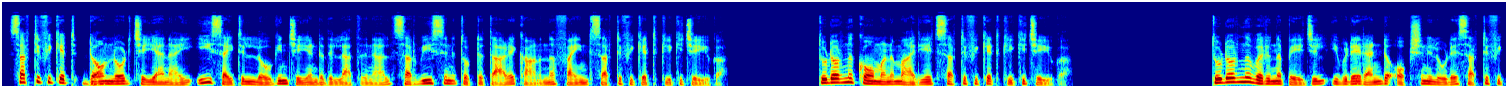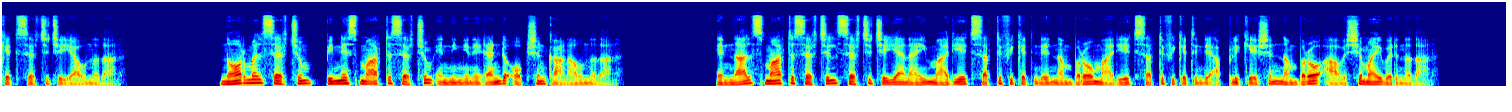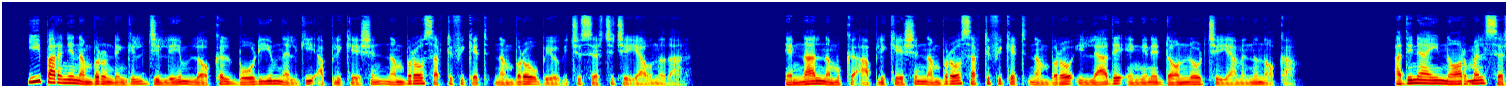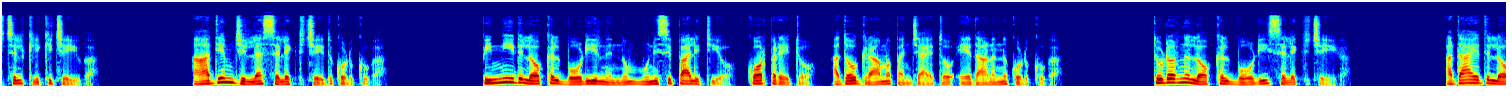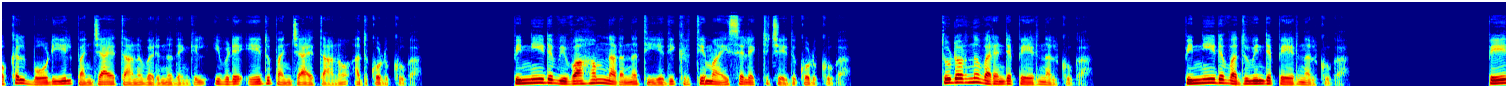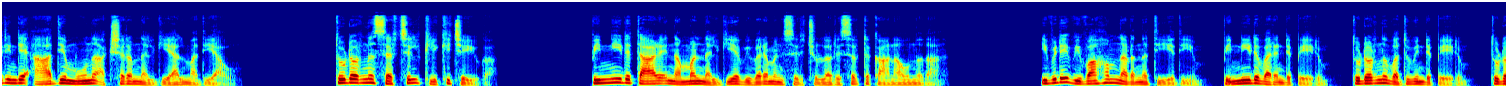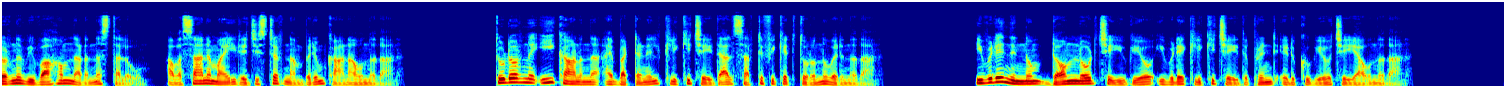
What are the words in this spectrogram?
സർട്ടിഫിക്കറ്റ് ഡൗൺലോഡ് ചെയ്യാനായി ഈ സൈറ്റിൽ ലോഗിൻ ചെയ്യേണ്ടതില്ലാത്തതിനാൽ സർവീസിന് തൊട്ട് താഴെ കാണുന്ന ഫൈൻഡ് സർട്ടിഫിക്കറ്റ് ക്ലിക്ക് ചെയ്യുക. തുടർന്ന് കോമൺ മാരിയേജ് സർട്ടിഫിക്കറ്റ് ക്ലിക്ക് ചെയ്യുക. തുടർന്ന് വരുന്ന പേജിൽ ഇവിടെ രണ്ട് ഓപ്ഷനിലൂടെ സർട്ടിഫിക്കറ്റ് സെർച്ച് ചെയ്യാവുന്നതാണ്. നോർമൽ സെർച്ചും പിന്നെ സ്മാർട്ട് സെർച്ചും എന്നിങ്ങനെ രണ്ട് ഓപ്ഷൻ കാണാവുന്നതാണ്. എന്നാൽ സ്മാർട്ട് സെർച്ചിൽ സെർച്ച് ചെയ്യാനായി മാരിയേജ് സർട്ടിഫിക്കറ്റിന്റെ നമ്പറോ മാരിയേജ് സർട്ടിഫിക്കറ്റിന്റെ അപ്ലിക്കേഷൻ നമ്പറോ ആവശ്യമായി വരുന്നതാണ്. ഈ പറഞ്ഞ നമ്പറുണ്ടെങ്കിൽ ജില്ലയും ലോക്കൽ ബോഡിയും നൽകി അപ്ലിക്കേഷൻ നമ്പറോ സർട്ടിഫിക്കറ്റ് നമ്പറോ ഉപയോഗിച്ച് സെർച്ച് ചെയ്യാവുന്നതാണ്. എന്നാൽ നമുക്ക് ആപ്ലിക്കേഷൻ നമ്പറോ സർട്ടിഫിക്കറ്റ് നമ്പറോ ഇല്ലാതെ എങ്ങനെ ഡൗൺലോഡ് ചെയ്യാമെന്ന് നോക്കാം. അതിനായി നോർമൽ സെർച്ചിൽ ക്ലിക്ക് ചെയ്യുക. ആദ്യം ജില്ല സെലക്ട് ചെയ്തു കൊടുക്കുക. പിന്നീട് ലോക്കൽ ബോഡിയിൽ നിന്നും മുനിസിപ്പാലിറ്റിയോ കോർപ്പറേറ്റോ അതോ ഗ്രാമപഞ്ചായത്തോ ഏതാണെന്ന് കൊടുക്കുക. തുടർന്ന് ലോക്കൽ ബോഡി സെലക്ട് ചെയ്യുക. അതായത് ലോക്കൽ ബോഡിയിൽ പഞ്ചായത്താണ് വരുന്നതെങ്കിൽ ഇവിടെ ഏതു പഞ്ചായത്താണോ അത് കൊടുക്കുക. പിന്നീട് വിവാഹം നടന്ന തീയതി കൃത്യമായി സെലക്ട് ചെയ്തു കൊടുക്കുക. തുടർന്ന് വരന്റെ പേര് നൽകുക. പിന്നീട് വധുവിന്റെ പേര് നൽകുക. പേരിന്റെ ആദ്യ മൂന്ന് അക്ഷരം നൽകിയാൽ മതിയാവും. തുടർന്ന് സെർച്ചിൽ ക്ലിക്ക് ചെയ്യുക. പിന്നീട് താഴെ നമ്മൾ നൽകിയ വിവരമനുസരിച്ചുള്ള റിസൾട്ട് കാണാവുന്നതാണ്. ഇവിടെ വിവാഹം നടന്ന തീയതിയും പിന്നീട് വരന്റെ പേരും തുടർന്ന് വധുവിന്റെ പേരും തുടർന്ന് വിവാഹം നടന്ന സ്ഥലവും അവസാനമായി രജിസ്റ്റർ നമ്പരും കാണാവുന്നതാണ്. തുടർന്ന് ഈ കാണുന്ന ഐ ബട്ടണിൽ ക്ലിക്ക് ചെയ്താൽ സർട്ടിഫിക്കറ്റ് തുറന്നു വരുന്നതാണ്. ഇവിടെ നിന്നും ഡൗൺലോഡ് ചെയ്യുകയോ ഇവിടെ ക്ലിക്ക് ചെയ്ത് പ്രിന്റ് എടുക്കുകയോ ചെയ്യാവുന്നതാണ്.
